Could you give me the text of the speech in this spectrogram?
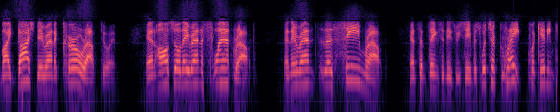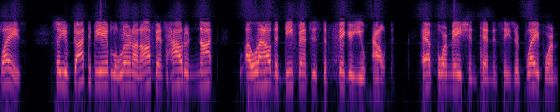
My gosh, they ran a curl route to him. And also they ran a slant route. And they ran the seam route. And some things to these receivers, which are great, quick hitting plays. So you've got to be able to learn on offense how to not allow the defenses to figure you out. Have formation tendencies or play form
